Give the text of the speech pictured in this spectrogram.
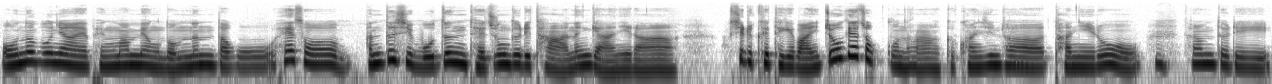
어느 분야에 100만 명 넘는다고 해서 반드시 모든 대중들이 다 아는 게 아니라 확실히 그게 되게 많이 쪼개졌구나. 그 관심사 단위로 음. 사람들이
